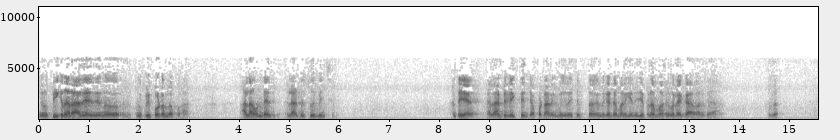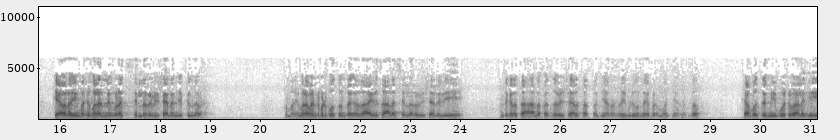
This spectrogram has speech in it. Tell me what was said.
నువ్వు పీకినా రాదేది నువ్వు నువ్వు పీక్కోవటం తప్ప. అలా ఉండేది. ఇలాంటివి చూపించింది. అంటే ఎలాంటి వ్యక్తి అని చెప్పడానికి మీకు నేను చెప్తున్నాను. ఎందుకంటే మనకి ఎన్ని చెప్పినా మహిమలే కావాలిగా. కదా? కేవలం ఈ మహిమలన్నీ కూడా చిల్లర విషయాలని చెప్పింది ఆవిడ. మహిమల వెంట పడిపోతుంటాం కదా ఇవి చాలా చిల్లర విషయాలు ఇవి. ఇంతకన్నా చాలా పెద్ద విషయాలు తత్వజ్ఞానంలో ఇప్పుడు ఉన్నాయి బ్రహ్మజ్ఞానంలో. కాకపోతే మీ పోటీ వాళ్ళకి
